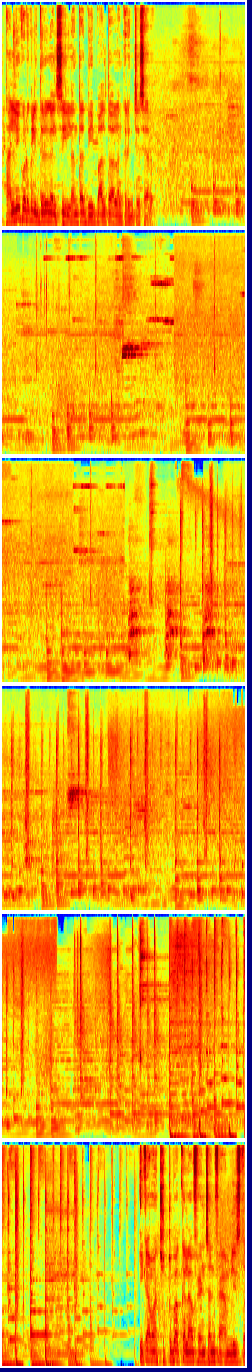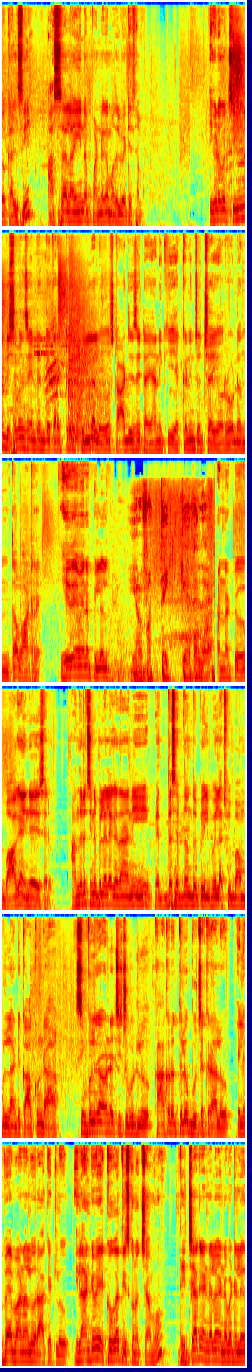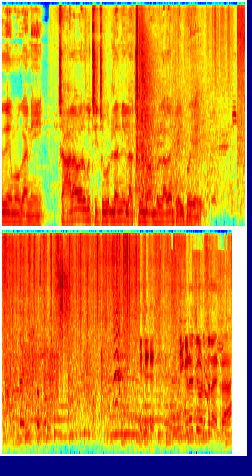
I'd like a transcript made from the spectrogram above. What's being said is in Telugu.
తల్లి కొడుకులు ఇద్దరు కలిసి ఇల్లంతా దీపాలతో అలంకరించేశారు. ఇక మా చుట్టుపక్కల ఫ్రెండ్స్ అండ్ ఫ్యామిలీస్తో కలిసి అసలైన పండగ మొదలుపెట్టేశాం. ఇక్కడ ఒక చిన్న డిస్టర్బెన్స్ ఏంటంటే కరెక్ట్గా పిల్లలు స్టార్ట్ చేసే టయానికి ఎక్కడి నుంచి వచ్చాయో రోడ్ అంతా వాటరే ఏదేమైనా పిల్లలు అన్నట్టు బాగా ఎంజాయ్ చేశారు. అందరూ చిన్నపిల్లలే కదా అని పెద్ద శబ్దంతో పేలిపోయి లక్ష్మీ బాంబులు లాంటివి కాకుండా సింపుల్గా ఉండే చిచ్చుబుడ్లు కాకరొత్తులు భూచక్రాలు ఎలిపాయ బాణాలు రాకెట్లు ఇలాంటివే ఎక్కువగా తీసుకుని వచ్చాము. తెచ్చాక ఎండలో ఎండబెట్టలేదు ఏమో కానీ చాలా వరకు చిచ్చుబుడ్లన్నీ లక్ష్మీ బాంబుల్లాగా పేలిపోయాయి. ఇక్కడ వచ్చి కొడుతున్నట్రా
